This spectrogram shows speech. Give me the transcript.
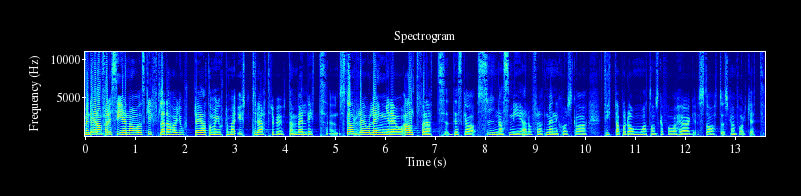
Men det de fariseerna och skriftlärda har gjort är att de har gjort de här yttre attributen väldigt eh, större och längre och allt för att det ska synas mer och för att människor ska titta på dem och att de ska få hög status bland folket.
